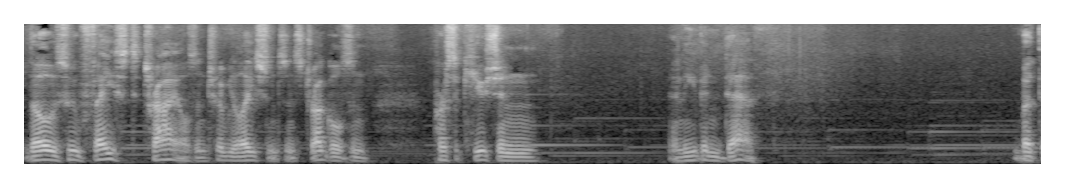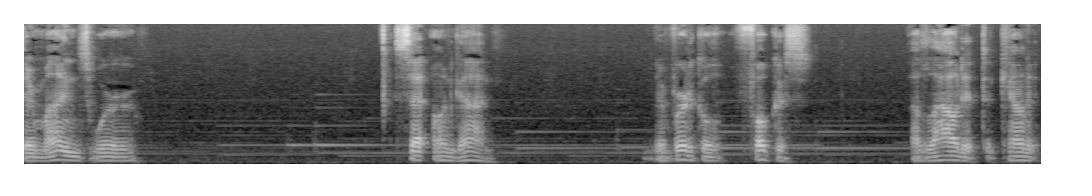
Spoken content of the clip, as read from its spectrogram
those who faced trials and tribulations and struggles and persecution and even death but their minds were set on God. Their vertical focus allowed it to count it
